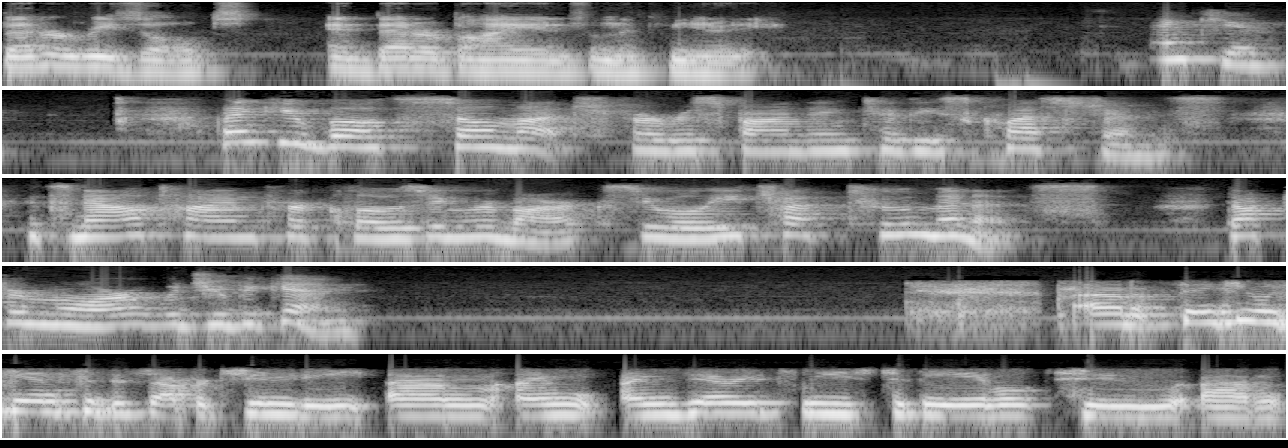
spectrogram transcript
better results, and better buy-in from the community. Thank you. Thank you both so much for responding to these questions. It's now time for closing remarks. You will each have two minutes. Dr. Moore, would you begin? Um, thank you again for this opportunity. Um, I'm, I'm very pleased to be able to um,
